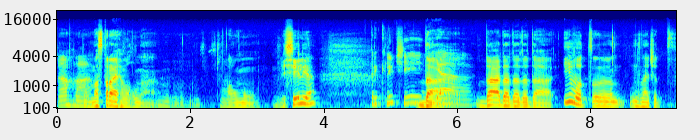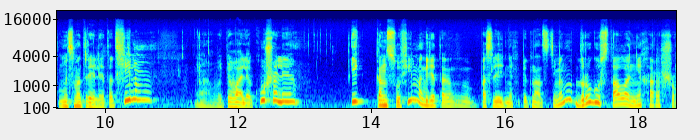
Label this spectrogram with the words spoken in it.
Ага. он настраивал на волну веселья. Приключения. Да, да, да, да, да, да. И вот, э, значит, мы смотрели этот фильм, выпивали, кушали, и к концу фильма, где-то последних 15 минут, другу стало нехорошо.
